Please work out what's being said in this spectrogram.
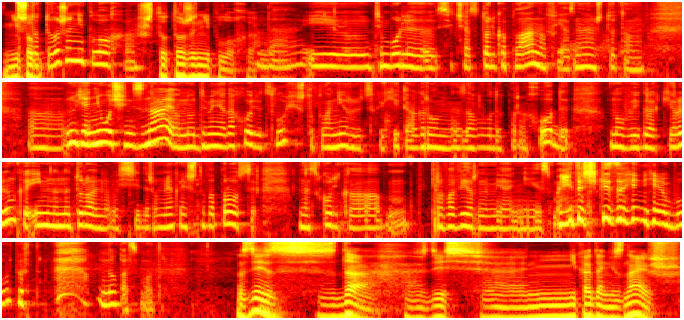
не что по... тоже неплохо. Что тоже неплохо. Да, и э, тем более сейчас столько планов, я знаю, что там ну, я не очень знаю, но до меня доходят слухи, что планируются какие-то огромные заводы, пароходы, новые игроки рынка именно натурального сидра. У меня, конечно, вопросы, насколько правоверными они, с моей точки зрения, будут. Но посмотрим. Здесь, да, здесь э, никогда не знаешь,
